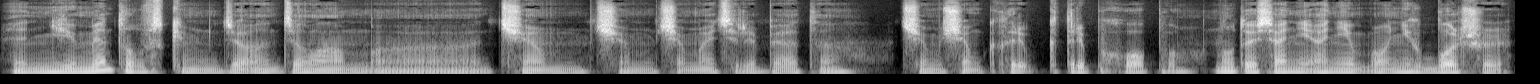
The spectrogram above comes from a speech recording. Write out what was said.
нью-металовским делам, э, чем, чем, чем эти ребята, чем, чем к, трип- к трип-хопу. Ну, то есть они, они, у них больше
